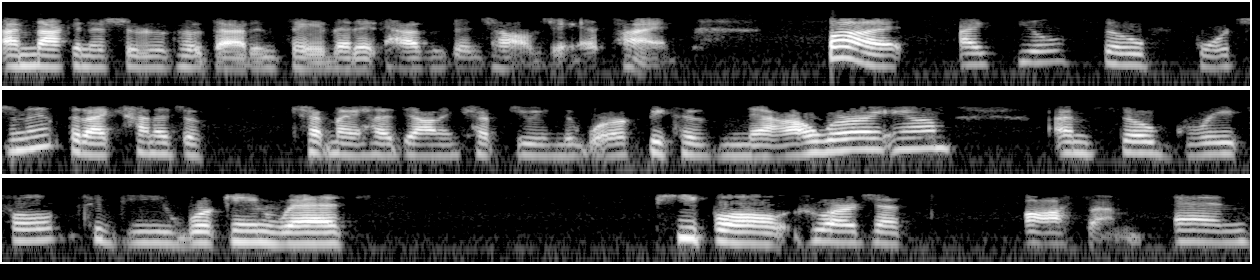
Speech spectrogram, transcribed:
I'm not going to sugarcoat that and say that it hasn't been challenging at times. But I feel so fortunate that I kind of just kept my head down and kept doing the work because now where I am, I'm so grateful to be working with people who are just awesome. And,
